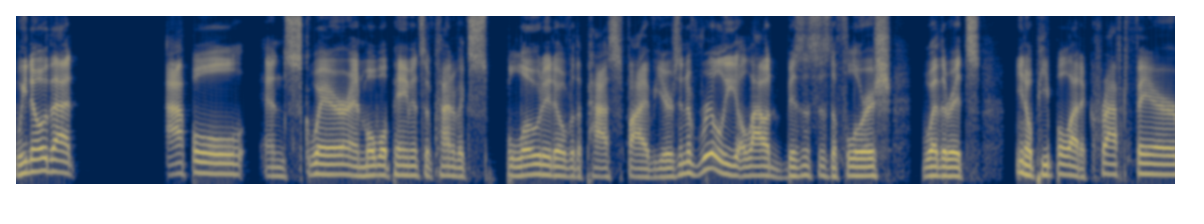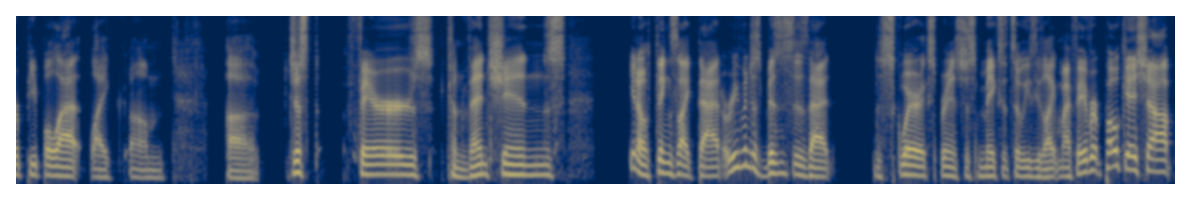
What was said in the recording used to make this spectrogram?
we know that Apple and Square and mobile payments have kind of exploded over the past five years and have really allowed businesses to flourish, whether it's, you know, people at a craft fair, people at like um uh just fairs, conventions, you know, things like that, or even just businesses that the Square experience just makes it so easy. Like my favorite poke shop,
